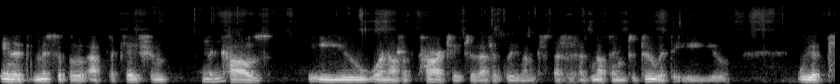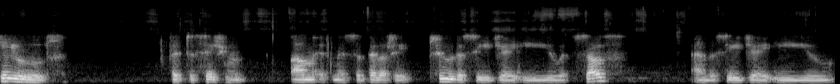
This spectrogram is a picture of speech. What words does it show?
inadmissible application Mhm. because the EU were not a party to that agreement, that it had nothing to do with the EU. We appealed the decision on admissibility to the CJEU itself, and the CJEU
